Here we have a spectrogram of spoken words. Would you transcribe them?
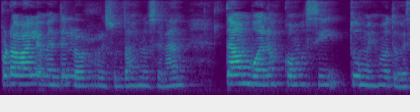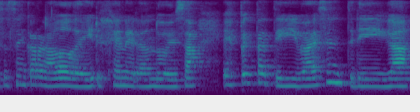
probablemente los resultados no serán tan buenos como si tú mismo te hubieses encargado de ir generando esa expectativa, esa intriga,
